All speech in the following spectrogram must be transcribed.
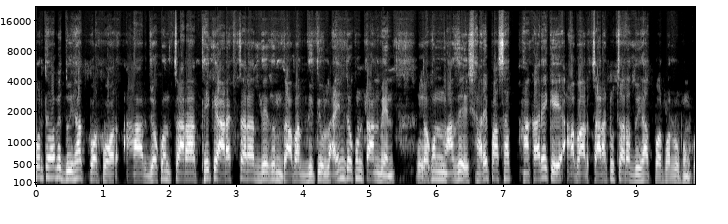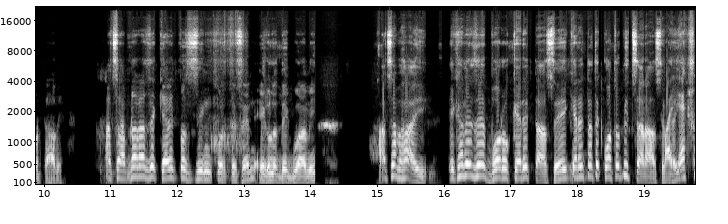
করতে হবে দুই হাত পর পর। আর যখন চারা থেকে আরেক চারা যখন আবার দ্বিতীয় লাইন যখন টানবেন তখন মাঝে সাড়ে পাঁচ হাত ফাঁকা রেখে আবার চারা টু চারা দুই হাত পর পর রোপণ করতে হবে। আচ্ছা আপনারা যে ক্যারেট প্রসেসিং করতেছেন এগুলো দেখব আমি। আচ্ছা ভাই এখানে যে বড় ক্যারেটটা আছে এই ক্যারেটটাতে কত পিস চারা আছে ভাই একশো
